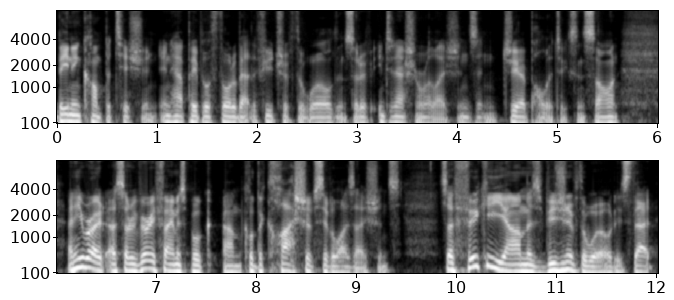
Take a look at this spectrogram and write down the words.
been in competition in how people have thought about the future of the world and sort of international relations and geopolitics and so on. And he wrote a sort of very famous book um, called The Clash of Civilizations. So Fukuyama's vision of the world is that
